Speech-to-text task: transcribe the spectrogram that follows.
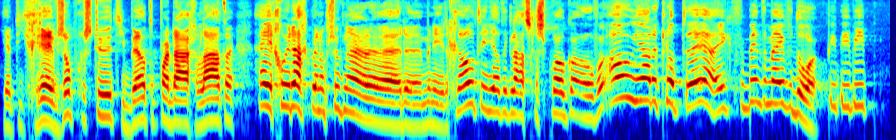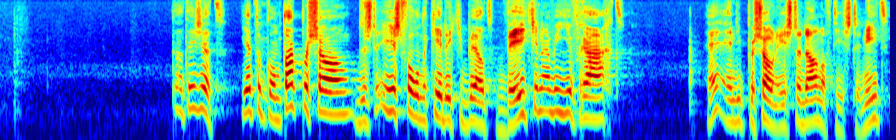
Je hebt die gegevens opgestuurd, je belt een paar dagen later. hey, goeiedag, ik ben op zoek naar eh, de, meneer De Grote, die had ik laatst gesproken over. Oh ja, dat klopt, ja, ik verbind hem even door. Piep, piep, piep. Dat is het. Je hebt een contactpersoon, dus de eerstvolgende keer dat je belt, weet je naar wie je vraagt. en die persoon is er dan, of die is er niet.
